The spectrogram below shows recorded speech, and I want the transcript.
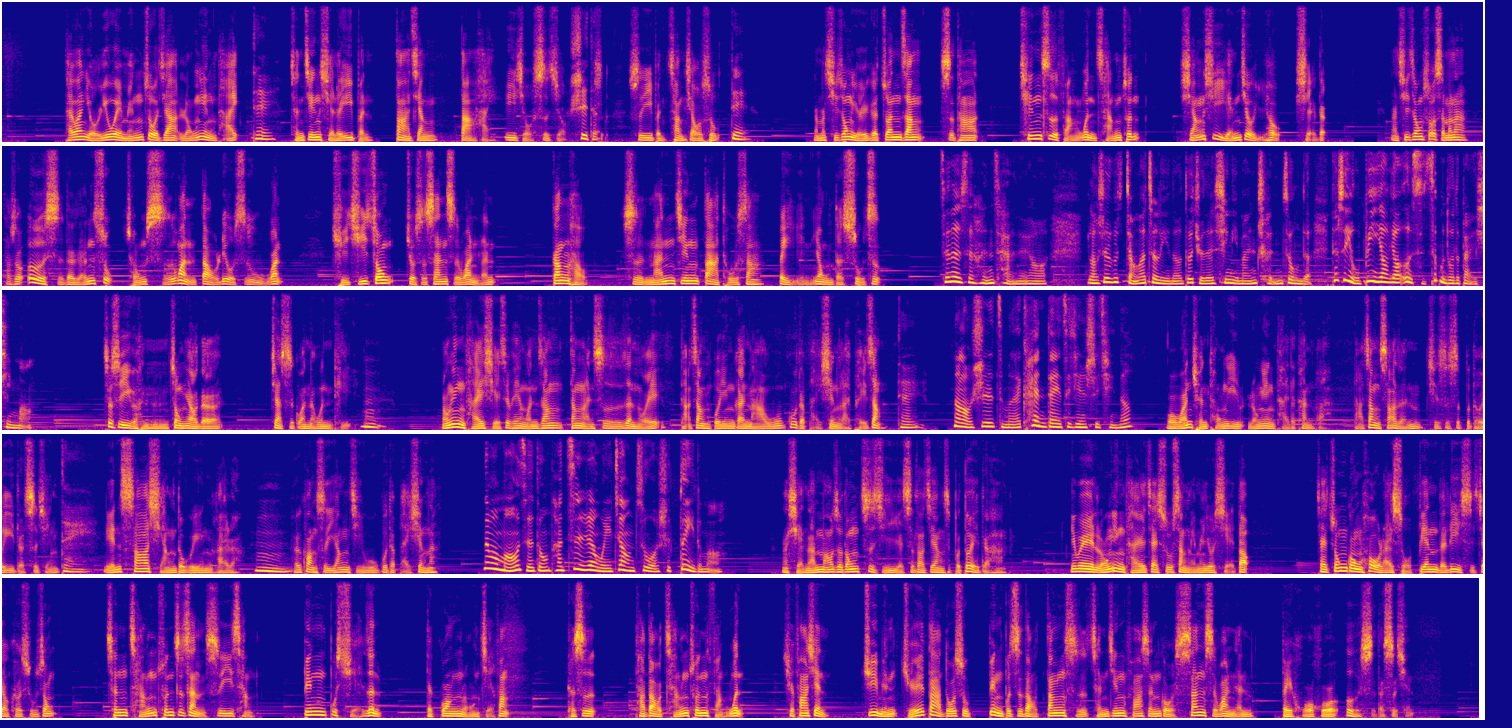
台湾有一位名作家龙应台，对，曾经写了一本。大江大海，一九四九，是的，是是一本畅销书。对，那么其中有一个专章是他亲自访问长春，详细研究以后写的。那其中说什么呢？他说饿死的人数从十万到六十五万，取其中就是三十万人，刚好是南京大屠杀被引用的数字。真的是很惨的哦，老师讲到这里呢，都觉得心里蛮沉重的。但是有必要要饿死这么多的百姓吗？这是一个很重要的价值观的问题。嗯，龙应台写这篇文章，当然是认为打仗不应该拿无辜的百姓来陪葬。对，那老师怎么来看待这件事情呢？我完全同意龙应台的看法。打仗杀人其实是不得已的事情，对，连杀降都不应该了，嗯，何况是殃及无辜的百姓呢？那么毛泽东他自认为这样做是对的吗？那显然毛泽东自己也知道这样是不对的哈，因为龙应台在书上里面有写到，在中共后来所编的历史教科书中，称长春之战是一场兵不血刃的光荣解放，可是他到长春访问。却发现居民绝大多数并不知道当时曾经发生过三十万人被活活饿死的事情，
